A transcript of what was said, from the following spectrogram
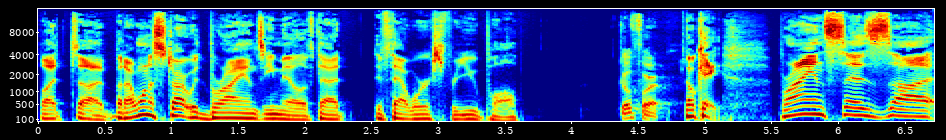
but uh, but I want to start with Brian's email if that if that works for you, Paul. Go for it. Okay, Brian says uh,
